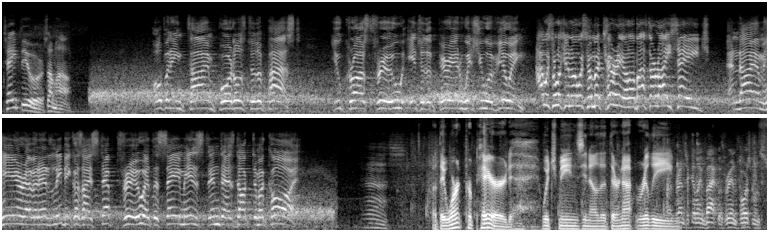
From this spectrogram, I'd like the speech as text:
tape viewer somehow. Opening time portals to the past. You crossed through into the period which you were viewing. I was looking over some material about the Ice Age. And I am here, evidently, because I stepped through at the same instant as Dr. McCoy. Yes. But they weren't prepared, which means, you know, that they're not My really. friends are coming back with reinforcements.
